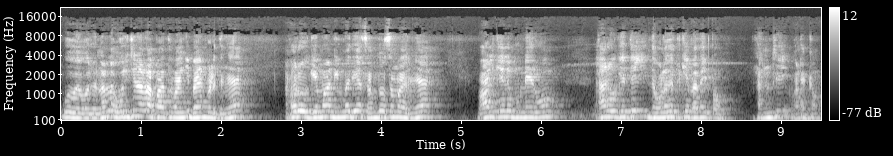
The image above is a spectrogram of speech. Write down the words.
ஒரு நல்ல ஒரிஜினலாக பார்த்து வாங்கி பயன்படுத்துங்க. ஆரோக்கியமாக நிம்மதியாக சந்தோஷமாக இருங்க. வாழ்க்கையில் முன்னேறுவோம். ஆரோக்கியத்தை இந்த உலகத்துக்கே விதைப்போம். நன்றி வணக்கம்.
